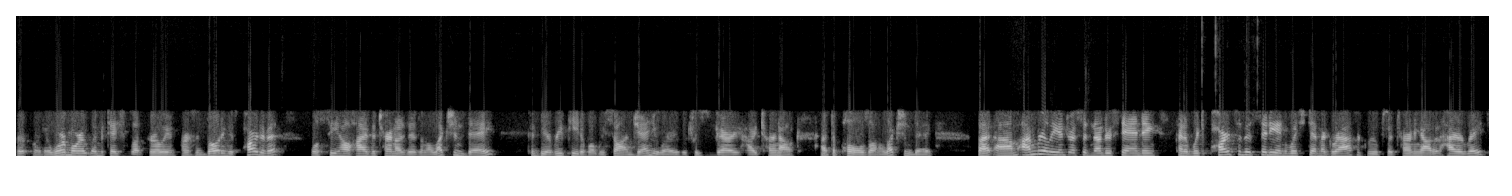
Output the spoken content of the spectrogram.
or there were more limitations on early in-person voting is part of it. We'll see how high the turnout is on election day. Could be a repeat of what we saw in January, which was very high turnout at the polls on election day. But um, I'm really interested in understanding kind of which parts of the city and which demographic groups are turning out at higher rates,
